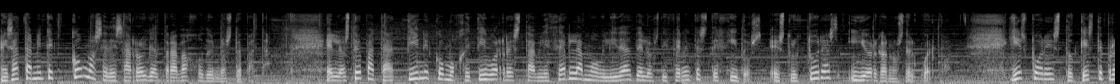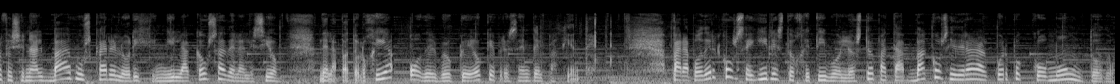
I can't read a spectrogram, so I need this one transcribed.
exactamente cómo se desarrolla el trabajo de un osteópata. El osteópata tiene como objetivo restablecer la movilidad de los diferentes tejidos, estructuras y órganos del cuerpo. Y es por esto que este profesional va a buscar el origen y la causa de la lesión, de la patología o del bloqueo que presente el paciente. Para poder conseguir este objetivo, el osteópata va a considerar al cuerpo como un todo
